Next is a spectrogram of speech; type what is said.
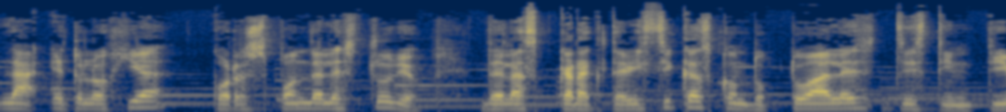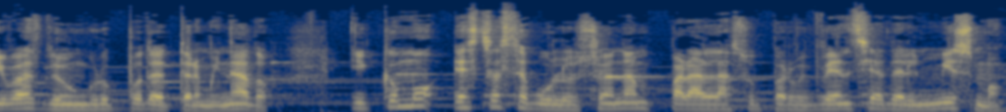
La etología corresponde al estudio de las características conductuales distintivas de un grupo determinado y cómo éstas evolucionan para la supervivencia del mismo.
